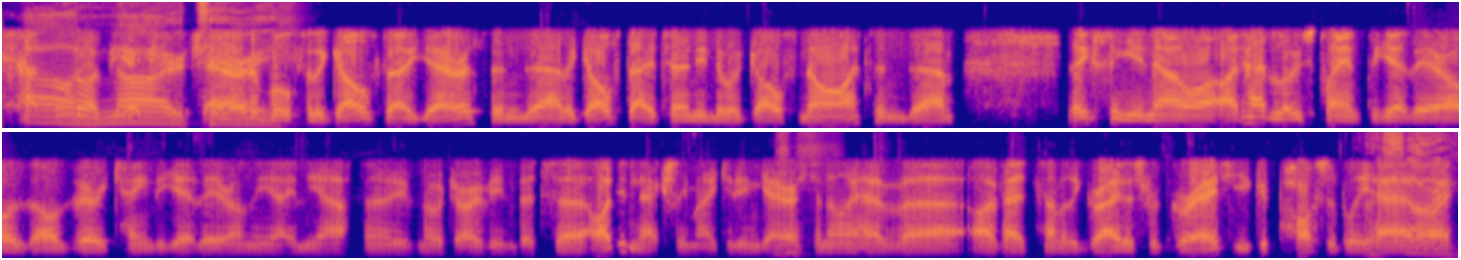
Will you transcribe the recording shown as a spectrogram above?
I Oh, thought I'd be no, extra Terry. charitable for the golf day, Gareth. And uh, the golf day turned into a golf night, and um, next thing you know, I'd had loose plans to get there. I was, I was very keen to get there on the uh, in the afternoon, even though I drove in. But uh, I didn't actually make it in, Gareth, and I have, uh, I've had some of the greatest regret you could possibly Oh, have. sorry.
